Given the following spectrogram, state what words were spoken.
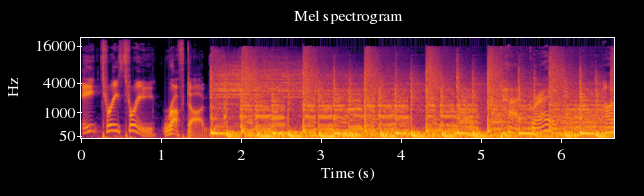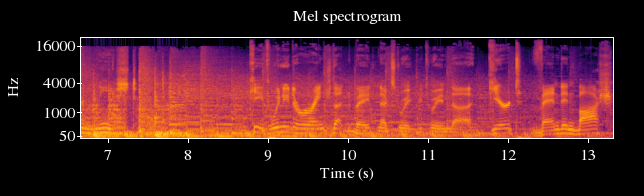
833 Ruff Dog. Pat Gray Unleashed. Keith, we need to arrange that debate next week between uh, Geert Vanden Bossche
